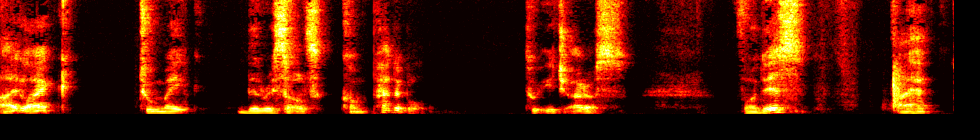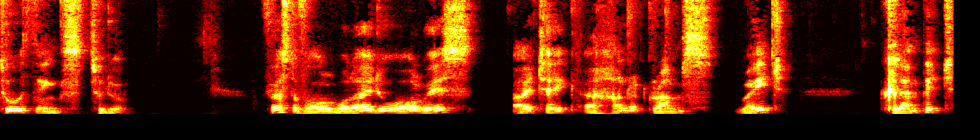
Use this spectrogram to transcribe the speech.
I like to make the results compatible to each other's. For this, I had two things to do. First of all, what I do always, I take a hundred grams weight, clamp it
